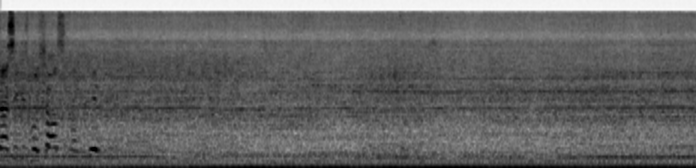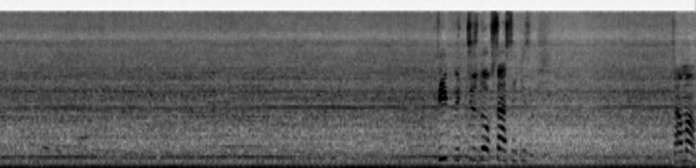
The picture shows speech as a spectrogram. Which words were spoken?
...98 boşalsın ben VIP 398'miş. Tamam.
